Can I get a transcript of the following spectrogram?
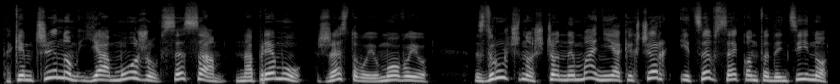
Таким чином, я можу все сам напряму жестовою мовою. Зручно, що нема ніяких черг, і це все конфіденційно,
